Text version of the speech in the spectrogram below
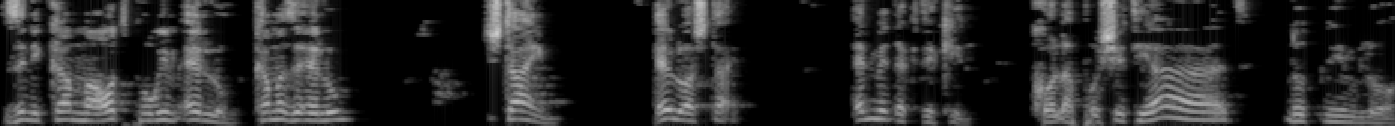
זה נקרא מעות פורים אלו. כמה זה אלו? שתיים. אלו השתיים. אין מדקדקים. כל הפושט יד נותנים לו.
